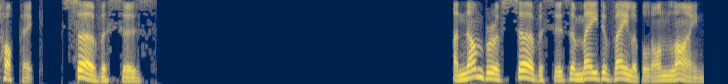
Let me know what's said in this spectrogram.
Topic: Services A number of services are made available online.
